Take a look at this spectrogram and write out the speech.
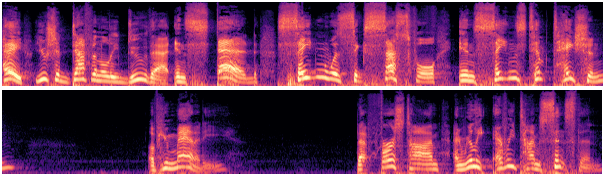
hey, you should definitely do that. Instead, Satan was successful in Satan's temptation of humanity that first time, and really every time since then,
